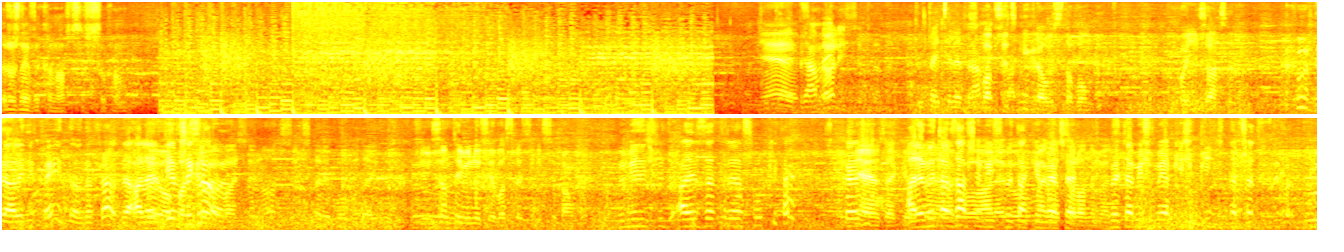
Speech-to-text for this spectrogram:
różnych wykonawców słucham. Bramek? graliście wtedy. Tutaj tyle bramek. Słabrzycki grał z Tobą, pojniczący. Kurde, ale nie pamiętam, naprawdę, ale Było, wiem, że patrzyłem grałem. Właśnie, no 3-4 było bodajże. W 90 minucie chyba straciliście bramkę. My mieliśmy, ale za teraz łuki, tak? Nie wiem, za jakiego ale my tam trenera zawsze było, ale mieliśmy był takie mega mecze. szalony mecz. My tam mieliśmy jakieś 5, na przykład wygrywa, był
